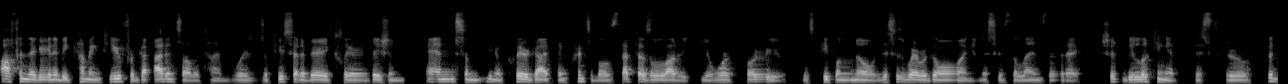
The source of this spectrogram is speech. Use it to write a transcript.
often they're going to be coming to you for guidance all the time whereas if you set a very clear vision and some you know clear guiding principles that does a lot of your work for you. Because people know this is where we're going and this is the lens that i should be looking at this through. But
